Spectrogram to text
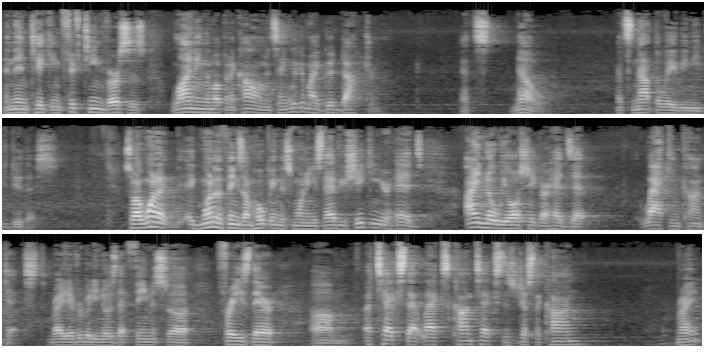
and then taking 15 verses, lining them up in a column and saying, "Look at my good doctrine." That's no. That's not the way we need to do this. So I want to one of the things I'm hoping this morning is to have you shaking your heads. I know we all shake our heads at lacking context, right? Everybody knows that famous uh, phrase there. Um, a text that lacks context is just a con, right?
